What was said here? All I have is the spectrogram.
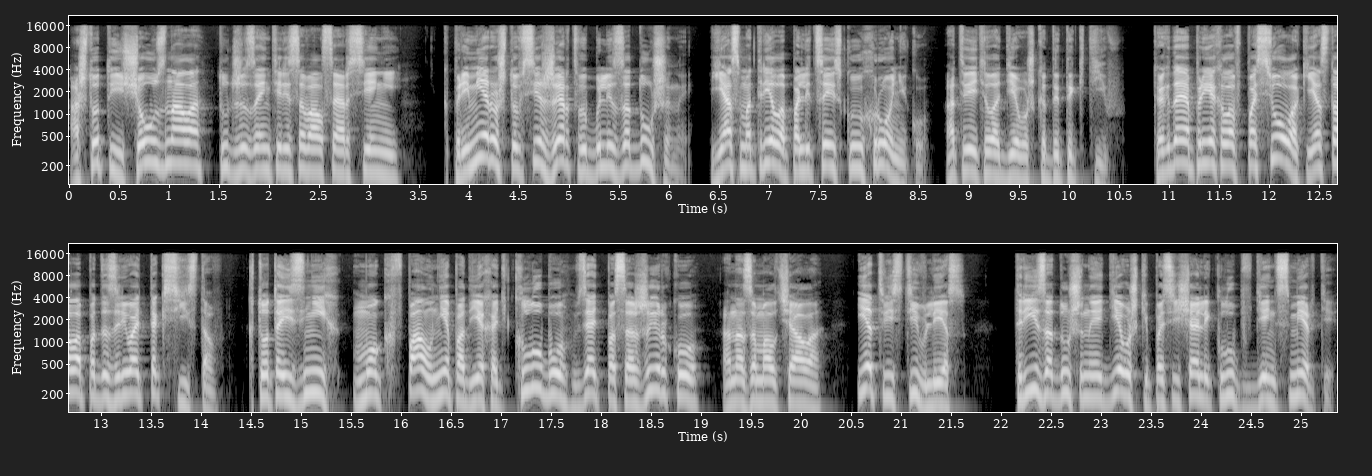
А что ты еще узнала? Тут же заинтересовался Арсений. К примеру, что все жертвы были задушены. Я смотрела полицейскую хронику, ответила девушка-детектив. Когда я приехала в поселок, я стала подозревать таксистов. Кто-то из них мог вполне подъехать к клубу, взять пассажирку, она замолчала, и отвезти в лес. Три задушенные девушки посещали клуб в день смерти.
